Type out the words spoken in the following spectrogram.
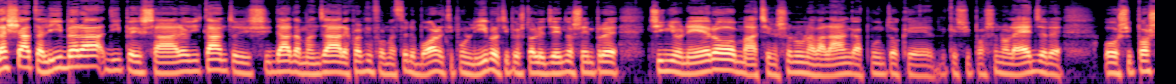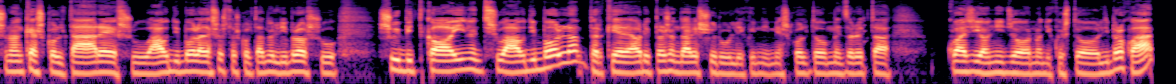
lasciata libera di pensare, ogni tanto si dà da mangiare qualche informazione buona, tipo un libro, tipo sto leggendo sempre Cigno Nero, ma ce ne sono una valanga appunto che, che si possono leggere o si possono anche ascoltare su Audible, adesso sto ascoltando il libro su, sui bitcoin su Audible perché ho ripreso ad andare sui rulli, quindi mi ascolto mezz'oretta quasi ogni giorno di questo libro qua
